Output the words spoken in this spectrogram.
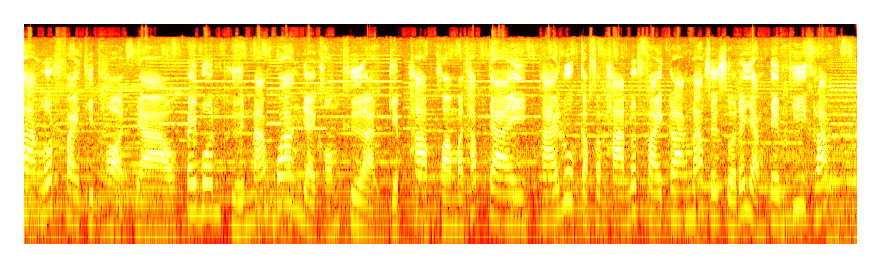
ทางรถไฟที่ทอดยาว ไปบนผืนน้ำกว้างใหญ่ของเขื่อน เก็บภาพความประทับใจ ถ่ายรูปกับสะพานรถไฟกลางน้ำสวยๆได้อย่างเต็มที่ครับ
